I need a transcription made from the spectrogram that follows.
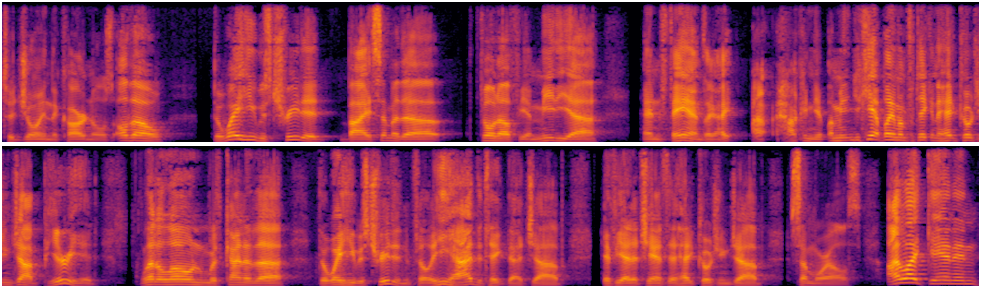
to join the Cardinals. Although the way he was treated by some of the Philadelphia media and fans, like I, I how can you? I mean, you can't blame him for taking a head coaching job, period. Let alone with kind of the the way he was treated in Philly. He had to take that job if he had a chance at a head coaching job somewhere else. I like Gannon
